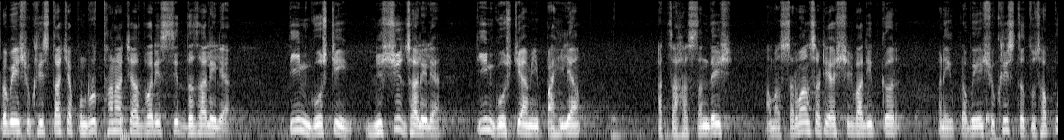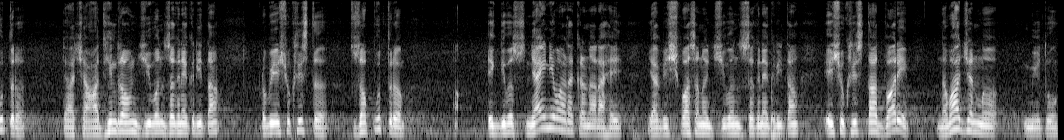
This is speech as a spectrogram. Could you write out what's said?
प्रभू ख्रिस्ताच्या पुनरुत्थानाच्याद्वारे सिद्ध झालेल्या तीन गोष्टी निश्चित झालेल्या तीन गोष्टी आम्ही पाहिल्या. आजचा हा संदेश आम्हा सर्वांसाठी आशीर्वादित कर आणि प्रभू येशू ख्रिस्त तुझा पुत्र त्याच्या अधीन राहून जीवन जगण्याकरिता प्रभू येशू ख्रिस्त तुझा पुत्र एक दिवस न्यायनिवाडा करणार आहे. या विश्वासानं जीवन जगण्याकरिता येशू ख्रिस्ताद्वारे नवा जन्म मिळतो.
